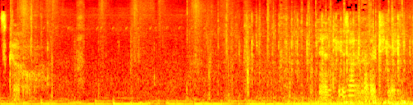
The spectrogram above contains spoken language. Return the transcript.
Let's go. And he's on another teammate.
